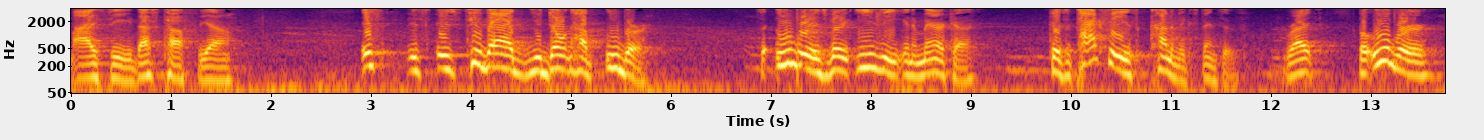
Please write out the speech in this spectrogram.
I see. That's tough, yeah. It's, it's, it's too bad you don't have Uber. So Uber is very easy in America because a taxi is kind of expensive, right? But Uber,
